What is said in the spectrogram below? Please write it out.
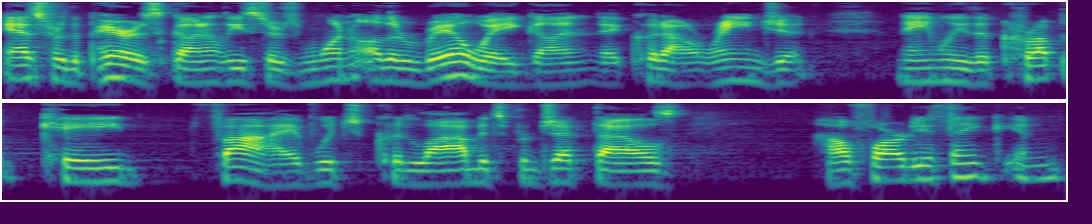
As for the Paris gun, at least there's one other railway gun that could outrange it, namely the Krupp K5, which could lob its projectiles. How far do you think in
